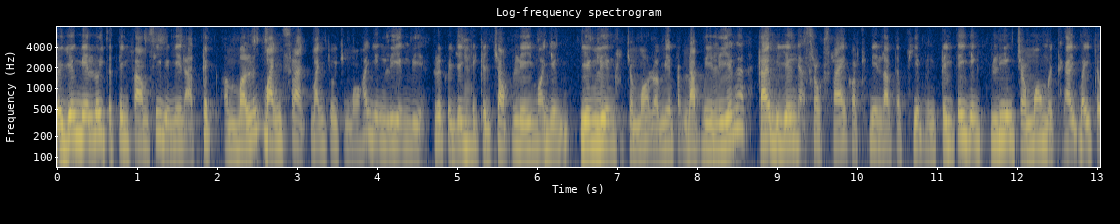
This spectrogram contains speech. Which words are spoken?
បើយើងមានលុយទៅទិញ pharmacy វាមានអាទឹកអំបិលហ្នឹងបាញ់ស្រាច់បាញ់ចូលច្រមុះហើយយើងលាងវាឬក៏យើងទិញកញ្ចប់លាយមកយើងយើងលាងច្រមុះដល់មានប្រដាប់វាលាងតែបើយើងអ្នកស្រុកស្រែគាត់គ្មានលទ្ធភាពនឹងទិញទេយើងលាងច្រមុះមួយថ្ងៃ3ទៅ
